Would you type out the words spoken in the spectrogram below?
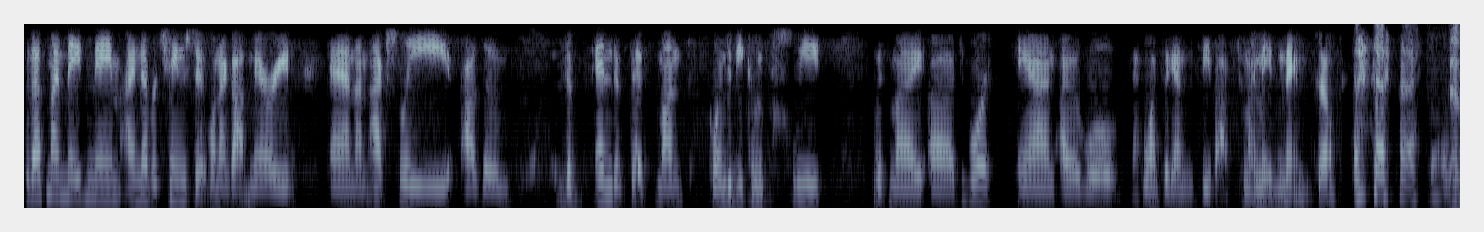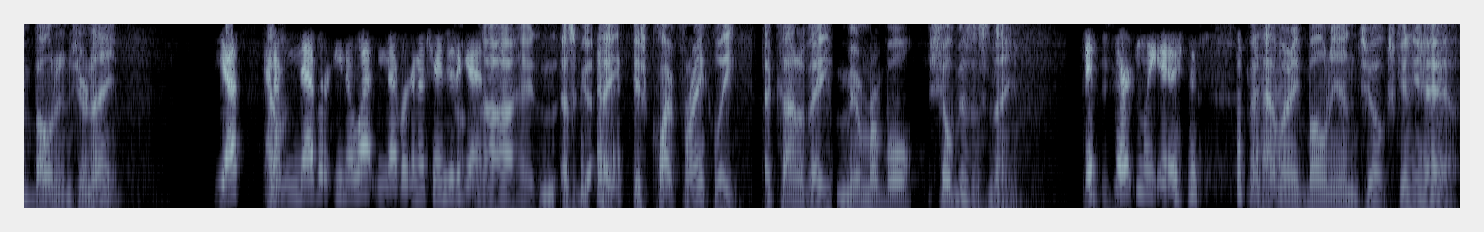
So that's my maiden name. I never changed it when I got married. And I'm actually, as of the end of this month, going to be complete with my uh, divorce. And I will once again be back to my maiden name. So, And Bonin's your name. yep. And How- I'm never, you know what? Never going to change it again. Nah, hey, that's good. hey, it's quite frankly a kind of a memorable show business name. It certainly is. But how many bone in jokes can you have,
